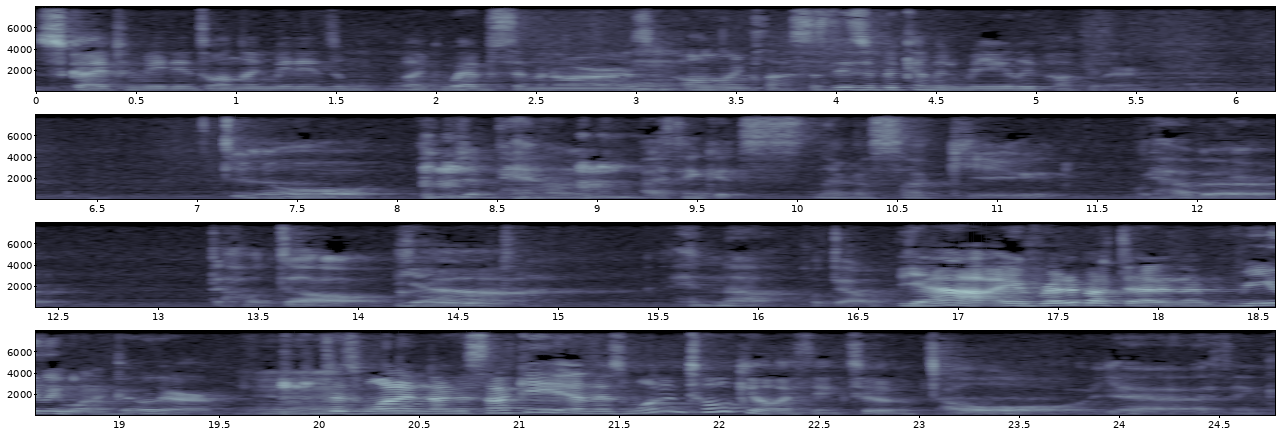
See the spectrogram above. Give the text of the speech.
Skype meetings, online meetings, Mm, mm. like web seminars, Mm. online classes. These are becoming really popular. You know in Japan? I think it's Nagasaki. We have a the hotel called Yeah, Henn na Hotel. yeah. I have read about that, and I really want to go there. Yeah. There's one in Nagasaki, and there's one in Tokyo, I think too. Oh yeah, I think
